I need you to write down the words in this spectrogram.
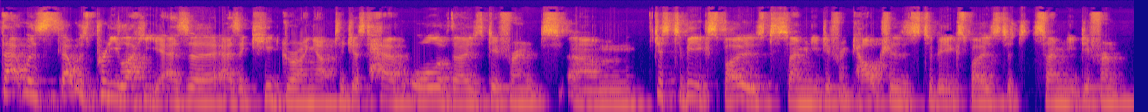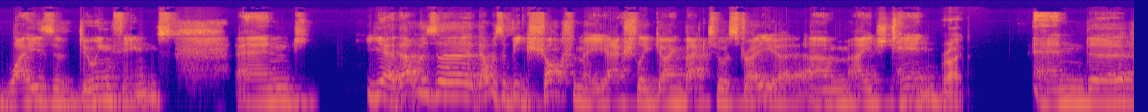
that was that was pretty lucky as a as a kid growing up to just have all of those different um, just to be exposed to so many different cultures to be exposed to so many different ways of doing things. And yeah that was a that was a big shock for me actually going back to australia um, age 10 right. And uh,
